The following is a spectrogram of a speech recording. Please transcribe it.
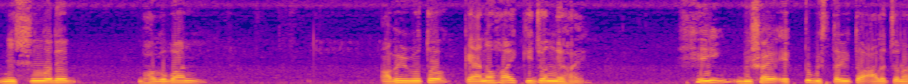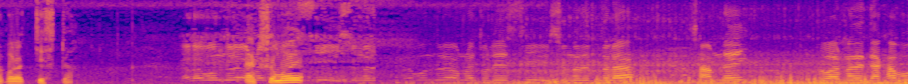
নৃসিংহদেব ভগবান আবির্ভূত কেন হয়, কি জন্যে হয়? সেই বিষয়ে একটু বিস্তারিত আলোচনা করার চেষ্টা। এক সময় বন্ধুরা আমরা চলে এসেছি নৃসিংহদেবতলা সামনেই। তো আপনাদের দেখাবো।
